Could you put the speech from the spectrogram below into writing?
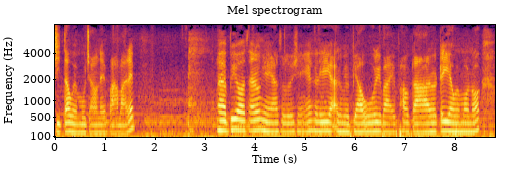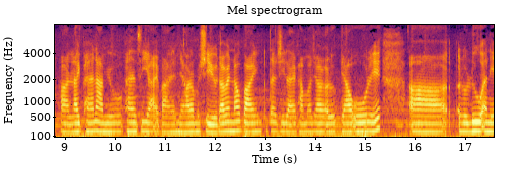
ကြည်တတ်ဝင်မှုကြောင့်လည်းပါပါတယ် အဲပြီးတော့ဆန်းလုံးငယ်ရဆိုလို့ရှိရင်ကလေးရအဲ့လိုမျိုးပြောင်းအိုးတွေပါဖောက်တာတော့တရဝင်ပေါ့နော်အာလိုက်ဖမ်းတာမျိုးဖမ်းစီးရပါတယ်ညာတော့မရှိဘူးဒါပေမဲ့နောက်ပိုင်းအသက်ကြီးလာတဲ့အခါမှာကျတော့အဲ့လိုပြောင်းအိုးတွေအာအဲ့လိုလူအနေ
